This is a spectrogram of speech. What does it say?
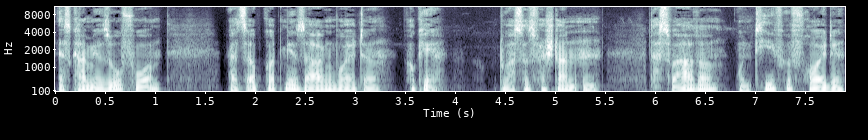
Es kam mir so vor, als ob Gott mir sagen wollte, okay, du hast es verstanden, dass wahre und tiefe Freude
